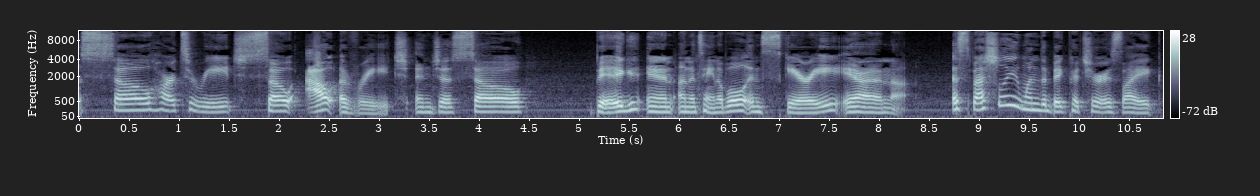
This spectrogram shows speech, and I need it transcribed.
so hard to reach, so out of reach, and just so big and unattainable and scary. And especially when the big picture is like,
